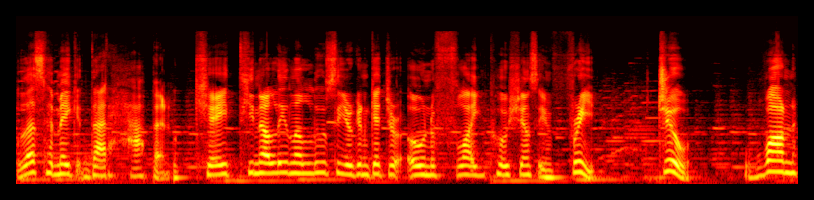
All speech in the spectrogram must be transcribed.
let's make that happen. Okay, Tina, Lina, Lucy, you're gonna get your own flying potions in three, two, one.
